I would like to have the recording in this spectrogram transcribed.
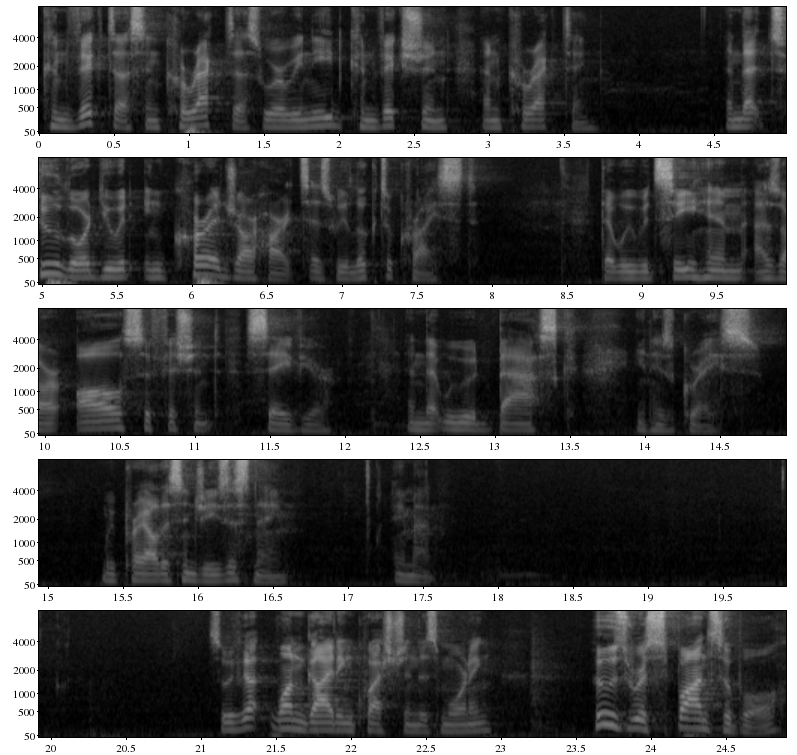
convict us and correct us where we need conviction and correcting. And that too, Lord, you would encourage our hearts as we look to Christ, that we would see him as our all sufficient Savior, and that we would bask in his grace. We pray all this in Jesus' name. Amen. So we've got one guiding question this morning Who's responsible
